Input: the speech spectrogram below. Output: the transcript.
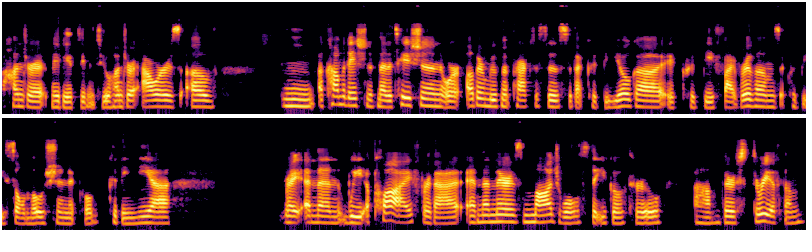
100, maybe it's even 200 hours of mm, a combination of meditation or other movement practices. So that could be yoga, it could be five rhythms, it could be soul motion, it could, could be Nia. Right. And then we apply for that. And then there's modules that you go through. Um, there's three of them,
